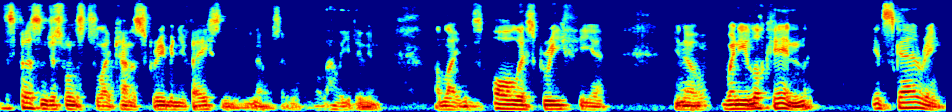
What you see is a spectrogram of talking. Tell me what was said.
this person just wants to like kind of scream in your face and, you know, say, well, what the hell are you doing? I'm like, there's all this grief here you know, when you look in, it's scary.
